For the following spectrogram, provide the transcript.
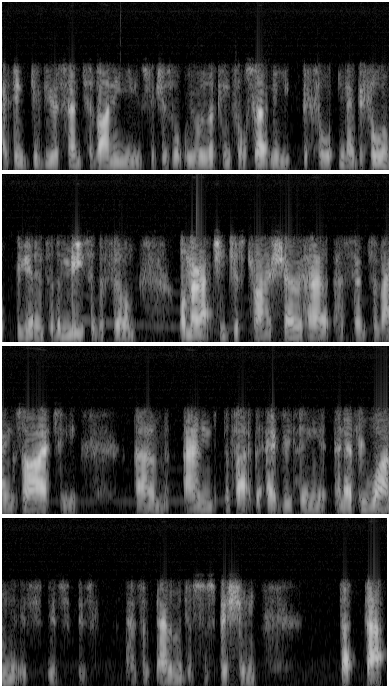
I think give you a sense of unease, which is what we were looking for. Certainly before you know before we get into the meat of the film, when we're actually just trying to show her her sense of anxiety um, and the fact that everything and everyone is, is, is has an element of suspicion. That that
